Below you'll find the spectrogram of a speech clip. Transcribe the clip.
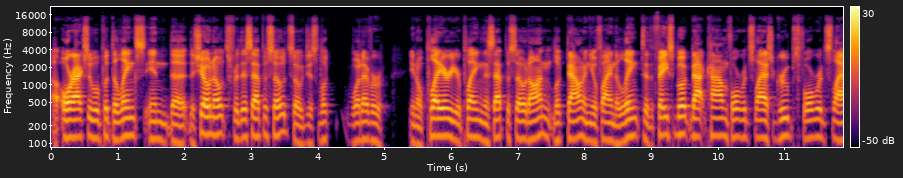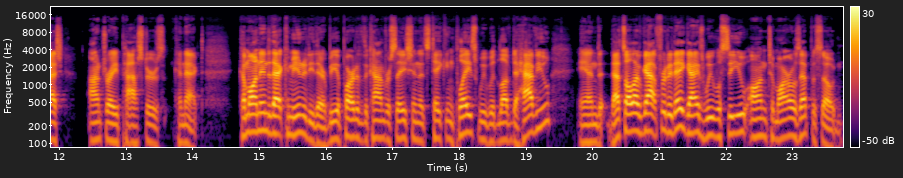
uh, or actually we'll put the links in the, the show notes for this episode. So just look whatever you know player you're playing this episode on look down and you'll find a link to the facebook.com forward slash groups forward slash EntrePastors Connect come on into that community there. Be a part of the conversation that's taking place. We would love to have you. And that's all I've got for today, guys. We will see you on tomorrow's episode.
